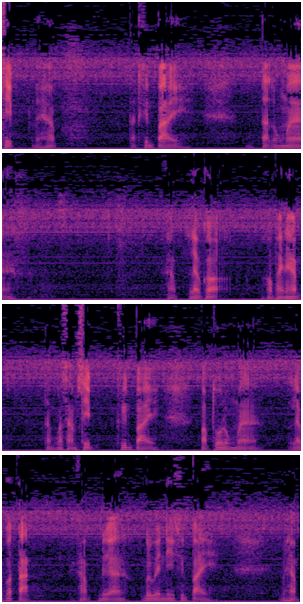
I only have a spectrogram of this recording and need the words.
30 นะครับ ตัดขึ้นไป ตัดลงมาครับแล้วก็ขออภัยนะครับต่ำกว่า 30 ขึ้นไป ปรับตัวลงมา แล้วก็ตัดครับเหนือบริเวณนี้ขึ้นไป นะครับ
